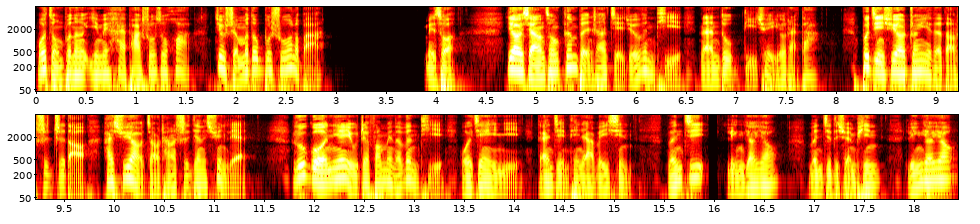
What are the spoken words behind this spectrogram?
我总不能因为害怕说错话就什么都不说了吧？没错，要想从根本上解决问题，难度的确有点大，不仅需要专业的导师指导，还需要较长时间的训练。如果你也有这方面的问题，我建议你赶紧添加微信文姬零幺幺，文姬的全拼零幺幺。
